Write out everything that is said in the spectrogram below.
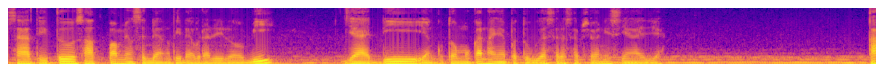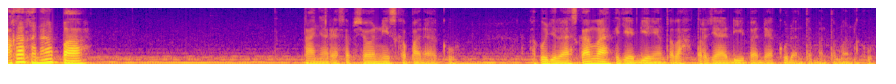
Saat itu satpam yang sedang tidak berada di lobi, jadi yang kutemukan hanya petugas resepsionisnya aja. Kakak kenapa? Tanya resepsionis kepada aku. Aku jelaskanlah kejadian yang telah terjadi padaku dan teman-temanku.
